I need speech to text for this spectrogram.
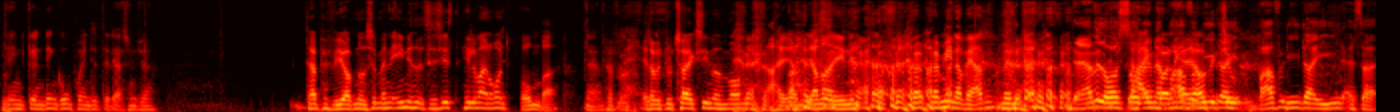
Det er, en, det er en god pointe, det der, synes jeg der har vi opnået simpelthen enighed til sidst, hele vejen rundt. Åbenbart. Ja. Perfekt. Eller vil du tør ikke sige noget, Morten? Nej, jeg, jeg er meget enig. hvad, mener verden? Men, det er vel også sådan, at bare fordi, der, bare fordi der er en, altså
